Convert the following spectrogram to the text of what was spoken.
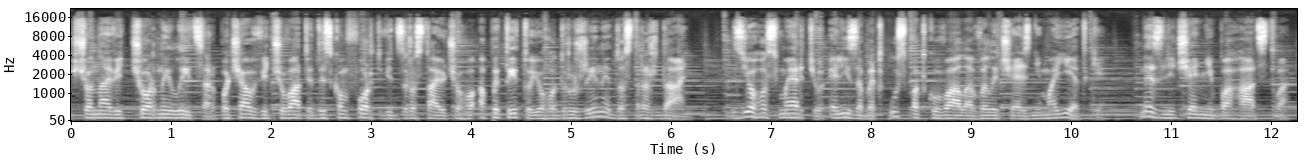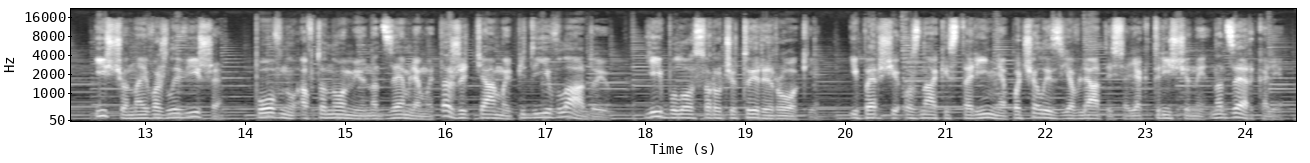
що навіть чорний лицар почав відчувати дискомфорт від зростаючого апетиту його дружини до страждань. З його смертю Елізабет успадкувала величезні маєтки, незліченні багатства і, що найважливіше, повну автономію над землями та життями під її владою. Їй було 44 роки, і перші ознаки старіння почали з'являтися як тріщини на дзеркалі.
